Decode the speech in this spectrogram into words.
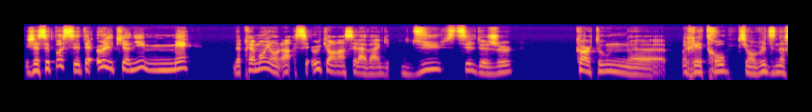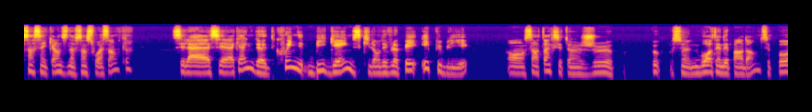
je sais pas si c'était eux les pionniers, mais d'après moi, c'est eux qui ont lancé la vague du style de jeu cartoon euh, rétro, si on veut, 1950-1960. C'est la, la gang de Queen Bee Games qui l'ont développé et publié. On s'entend que c'est un jeu, c'est une boîte indépendante, c'est pas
